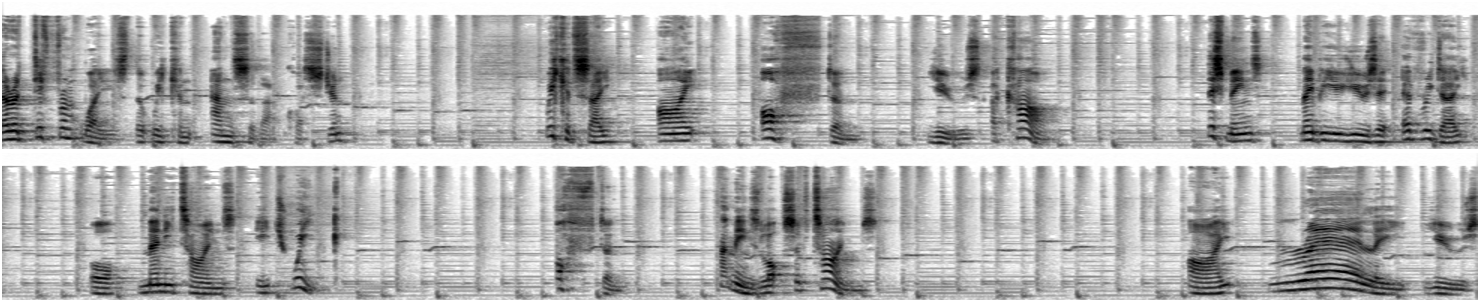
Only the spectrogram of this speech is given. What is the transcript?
There are different ways that we can answer that question. We could say, I often use a car. This means maybe you use it every day or many times each week. Often. That means lots of times. I rarely use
